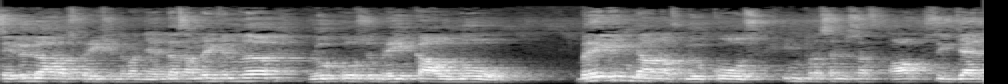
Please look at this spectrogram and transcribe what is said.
സെല്ലുലാർ റെസ്പിറേഷൻ എന്ന് പറഞ്ഞാൽ എന്താ സംഭവിക്കുന്നത്? ഗ്ലൂക്കോസ് ബ്രേക്ക് ആവുന്നു. Breaking down of glucose in presence of oxygen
